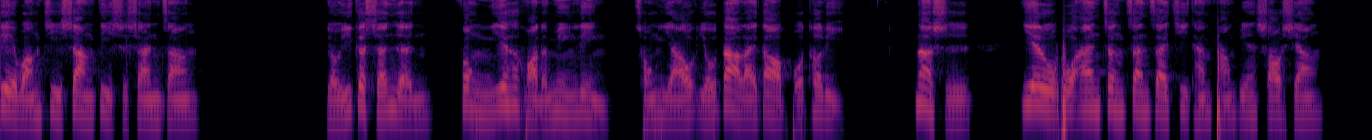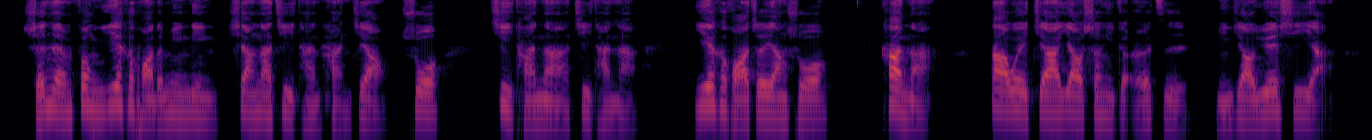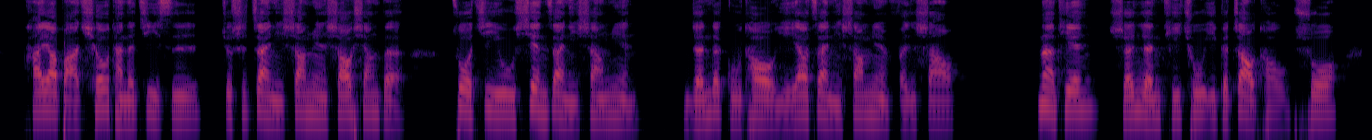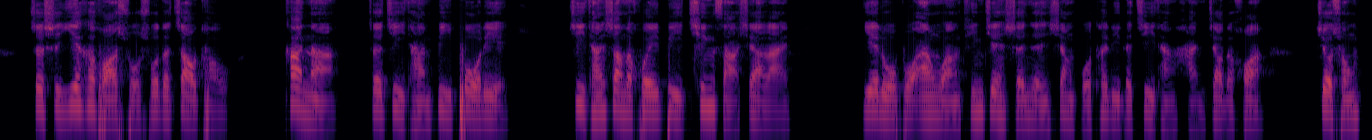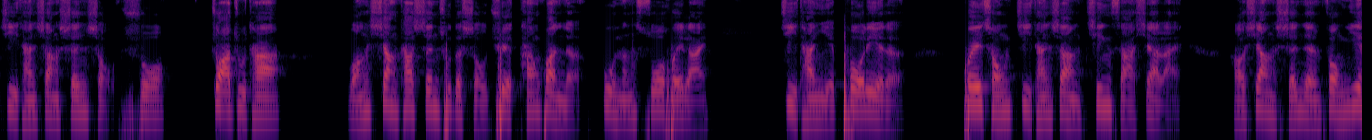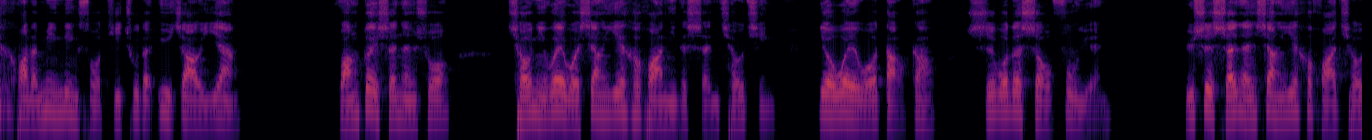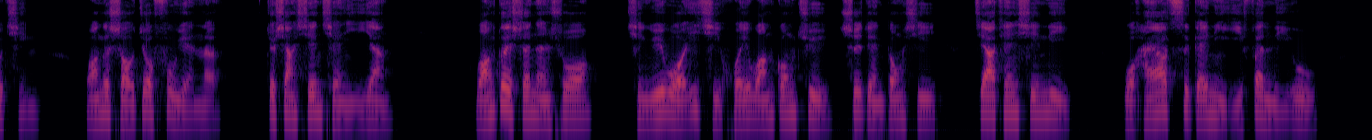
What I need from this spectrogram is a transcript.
列王记上第十三章，有一个神人奉耶和华的命令，从犹犹大来到伯特利。那时，耶罗波安正站在祭坛旁边烧香。神人奉耶和华的命令，向那祭坛喊叫，说：“祭坛呐，祭坛呐！耶和华这样说：看呐，大卫家要生一个儿子，名叫约西亚，他要把秋坛的祭司。”就是在你上面烧香的，做祭物献在你上面，人的骨头也要在你上面焚烧。那天，神人提出一个兆头，说：“这是耶和华所说的兆头。看哪，这祭坛必破裂，祭坛上的灰必倾洒下来。”耶罗伯安王听见神人向伯特利的祭坛喊叫的话，就从祭坛上伸手说：“抓住他！”王向他伸出的手却瘫痪了，不能缩回来。祭坛也破裂了，灰从祭坛上倾洒下来，好像神人奉耶和华的命令所提出的预兆一样。王对神人说：“求你为我向耶和华你的神求情，又为我祷告，使我的手复原。”于是神人向耶和华求情，王的手就复原了，就像先前一样。王对神人说。请与我一起回王宫去吃点东西，加添心力。我还要赐给你一份礼物。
